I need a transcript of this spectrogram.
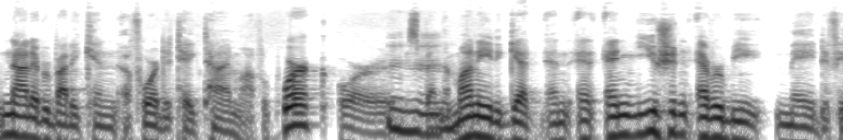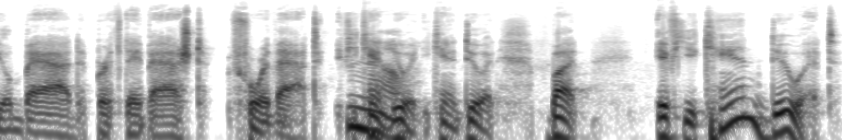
not everybody can afford to take time off of work or spend the mm-hmm. money to get and, and and you shouldn't ever be made to feel bad birthday bashed for that. If you can't do it, you can't do it. But if you can do it,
